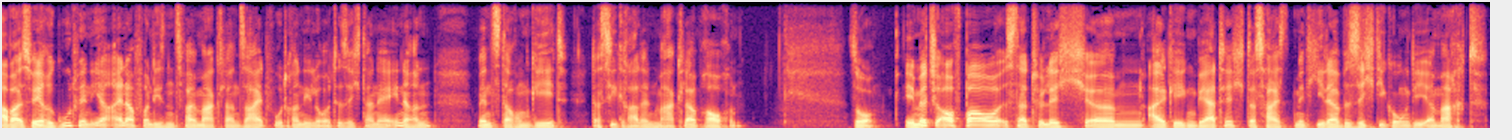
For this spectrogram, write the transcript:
Aber es wäre gut, wenn ihr einer von diesen zwei Maklern seid, woran die Leute sich dann erinnern, wenn es darum geht, dass sie gerade einen Makler brauchen. So, Imageaufbau ist natürlich ähm, allgegenwärtig. Das heißt, mit jeder Besichtigung, die ihr macht,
